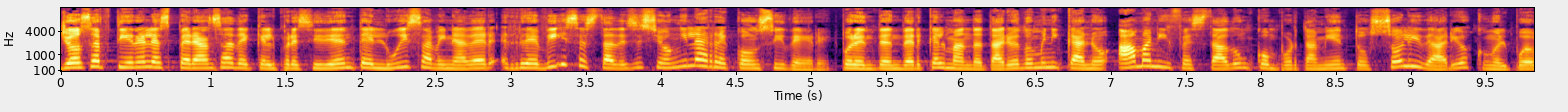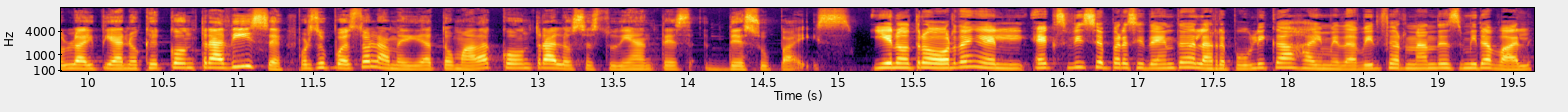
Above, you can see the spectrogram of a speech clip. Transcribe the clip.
Joseph tiene la esperanza de que el presidente Luis Abinader revise esta decisión y la reconsidere, por entender que el mandatario dominicano ha manifestado un comportamiento solidario con el pueblo haitiano que contradice, por supuesto, la medida tomada contra los estudiantes de su país. Y en otro orden, el ex vicepresidente de la República, Jaime David Fernández Mirabal,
